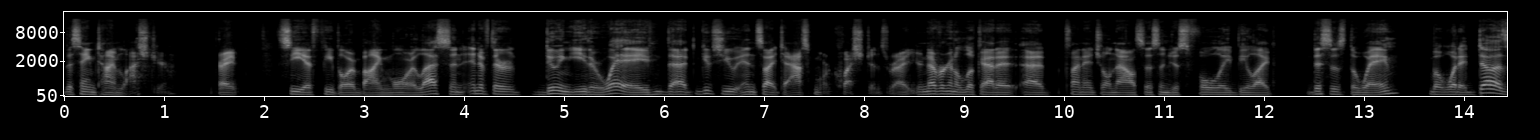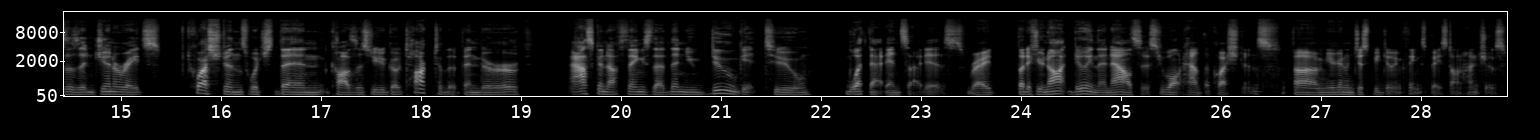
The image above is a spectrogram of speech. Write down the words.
the same time last year, right? See if people are buying more or less. And, and if they're doing either way, that gives you insight to ask more questions, right? You're never going to look at it at financial analysis and just fully be like, this is the way. But what it does is it generates questions, which then causes you to go talk to the vendor or ask enough things that then you do get to what that insight is, right? But if you're not doing the analysis, you won't have the questions. Um, you're going to just be doing things based on hunches.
